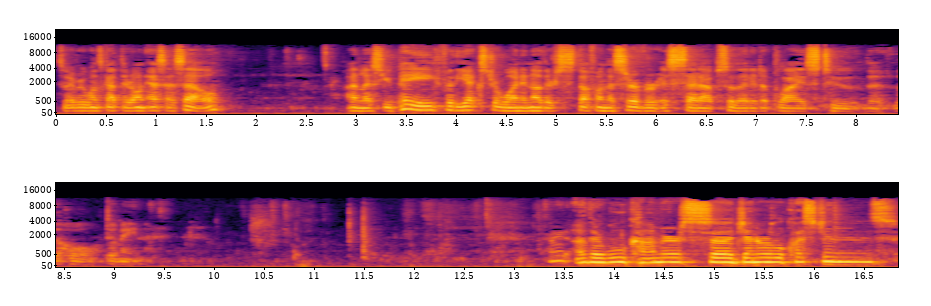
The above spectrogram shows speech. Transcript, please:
So everyone's got their own SSL, unless you pay for the extra one and other stuff on the server is set up so that it applies to the, the whole domain. All right, other WooCommerce uh, general questions?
